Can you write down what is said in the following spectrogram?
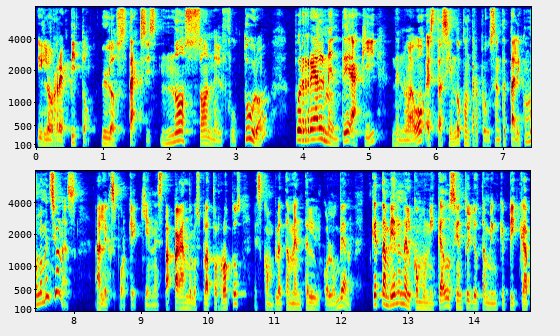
y lo repito, los taxis no son el futuro, pues realmente aquí, de nuevo, está siendo contraproducente tal y como lo mencionas. Alex, porque quien está pagando los platos rotos es completamente el colombiano. Que también en el comunicado siento yo también que Pickup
